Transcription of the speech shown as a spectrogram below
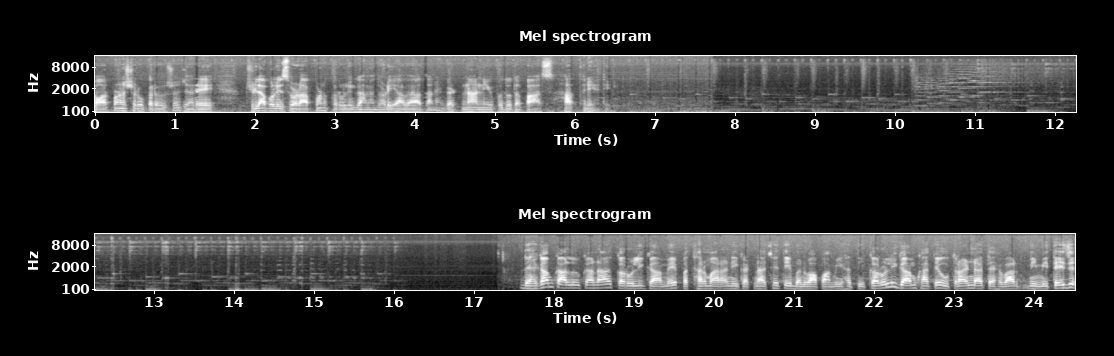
દોર પણ શરૂ કર્યો છે, જ્યારે જિલ્લા પોલીસ વડા પણ કરોલી ગામે દોડી આવ્યા હતા અને ઘટનાની વધુ તપાસ હાથ ધરી હતી. દહેગામ તાલુકાના કરોલી ગામે પથ્થરમારાની ઘટના છે તે બનવા પામી હતી. કરોલી ગામ ખાતે ઉત્તરાયણના તહેવાર નિમિત્તે જ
